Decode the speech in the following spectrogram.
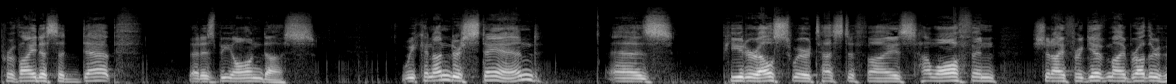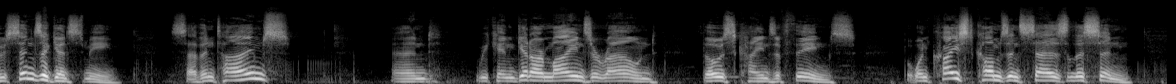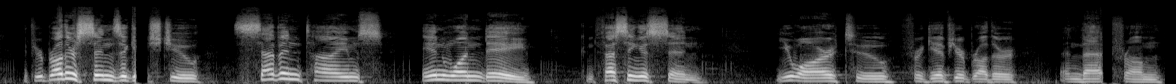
provide us a depth that is beyond us. We can understand as Peter elsewhere testifies, How often should I forgive my brother who sins against me? Seven times? And we can get our minds around those kinds of things. But when Christ comes and says, Listen, if your brother sins against you seven times in one day, confessing his sin, you are to forgive your brother, and that from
